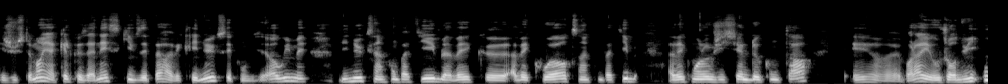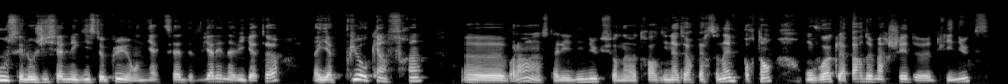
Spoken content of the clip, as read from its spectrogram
Et justement, il y a quelques années, ce qui faisait peur avec Linux, c'est qu'on disait ah oui, mais Linux est incompatible avec euh, avec Word, c'est incompatible avec mon logiciel de compta. Et euh, voilà. Et aujourd'hui, où ces logiciels n'existent plus, on y accède via les navigateurs. Ben, il n'y a plus aucun frein euh, voilà, installer Linux sur notre ordinateur personnel. Pourtant, on voit que la part de marché de, Linux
